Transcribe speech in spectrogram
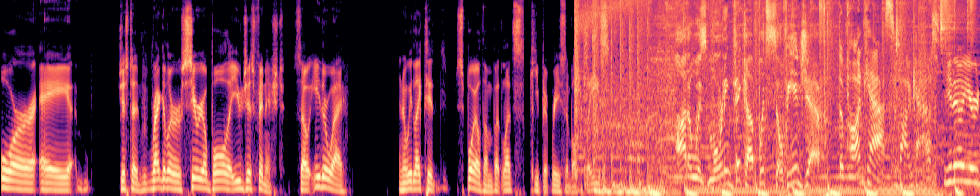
or a just a regular cereal bowl that you just finished. So either way, I know we like to spoil them, but let's keep it reasonable, please. Ottawa's morning pickup with Sophie and Jeff. The podcast. podcast. You know, you're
